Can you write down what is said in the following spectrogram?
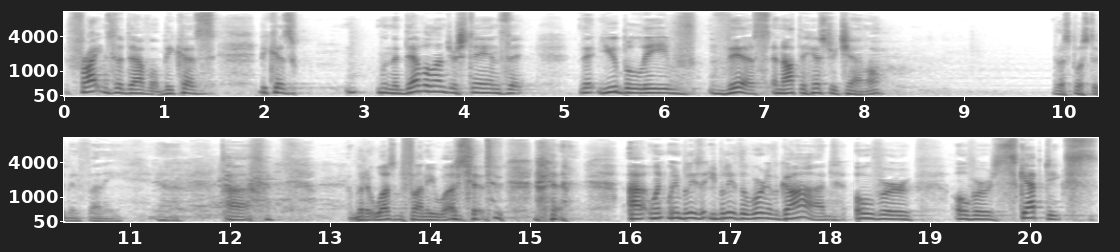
It frightens the devil because, because when the devil understands that, that you believe this and not the History Channel, that was supposed to have been funny. Yeah. Uh, but it wasn't funny, was it? uh, when, when believes that you believe the Word of God over, over skeptics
